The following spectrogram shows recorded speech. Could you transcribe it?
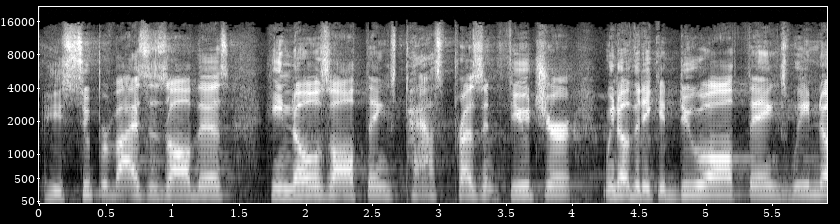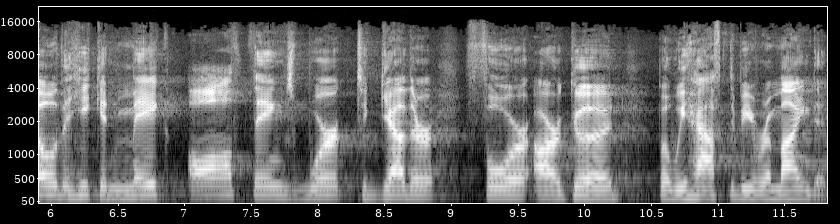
he supervises all this. He knows all things, past, present, future. We know that He can do all things. We know that He can make all things work together for our good, but we have to be reminded.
